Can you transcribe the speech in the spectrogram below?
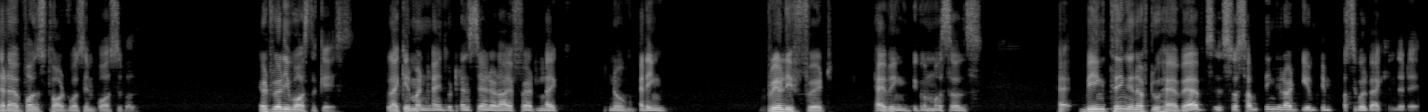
that I once thought was impossible it really was the case like in my 9th or 10th standard I felt like you know getting really fit having bigger muscles ha- being thin enough to have abs is just something that I deemed impossible back in the day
